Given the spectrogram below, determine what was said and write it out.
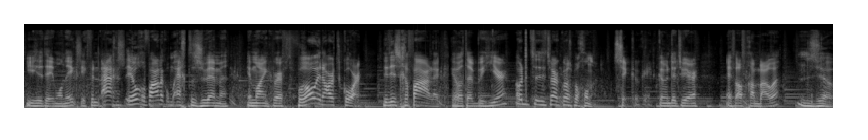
Hier zit helemaal niks. Ik vind het eigenlijk heel gevaarlijk om echt te zwemmen in Minecraft. Vooral in hardcore. Dit is gevaarlijk. Oké, wat hebben we hier? Oh, dit, is waar ik was begonnen. Sick. Oké, dan kunnen we dit weer even af gaan bouwen. Zo,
